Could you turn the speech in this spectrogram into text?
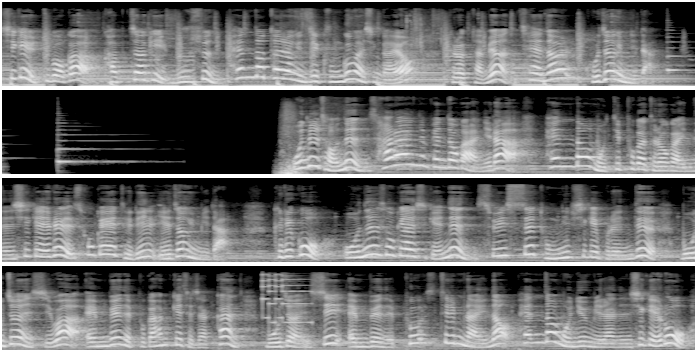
시계 유튜버가 갑자기 무슨 팬더 타령인지 궁금하신가요? 그렇다면 채널 고정입니다. 오늘 저는 살아있는 팬더가 아니라 팬더 모티프가 들어가 있는 시계를 소개해 드릴 예정입니다. 그리고 오늘 소개할 시계는 스위스 독립시계 브랜드 모저엔씨와 MBNF가 함께 제작한 모저앤씨 MB&F 스트림라이너 팬더모늄이라는 시계로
